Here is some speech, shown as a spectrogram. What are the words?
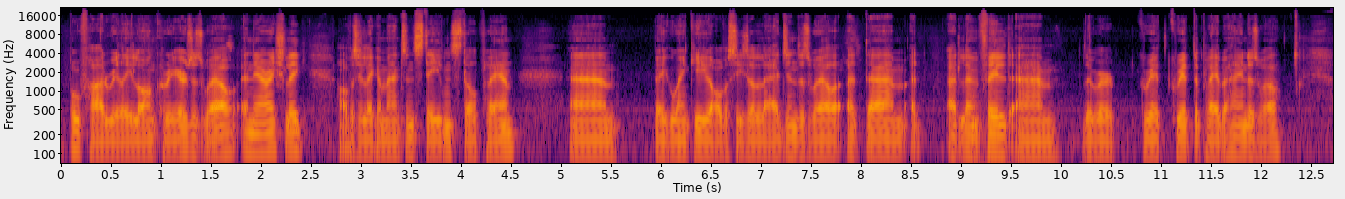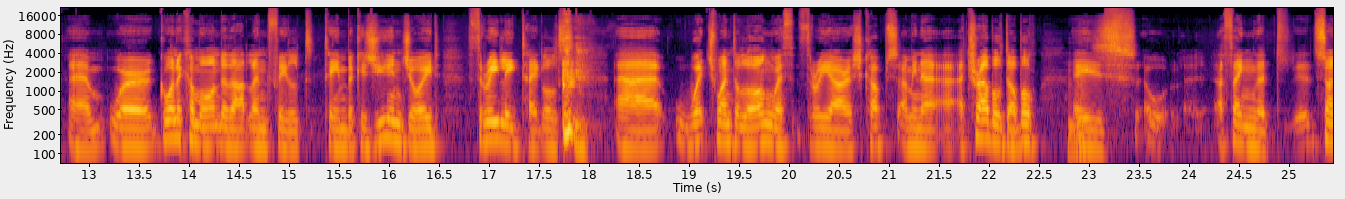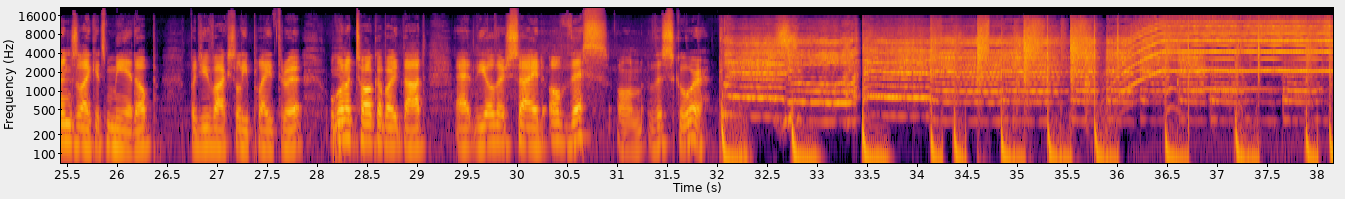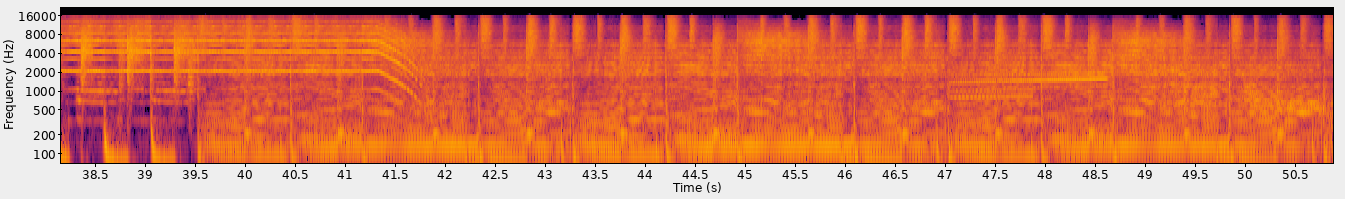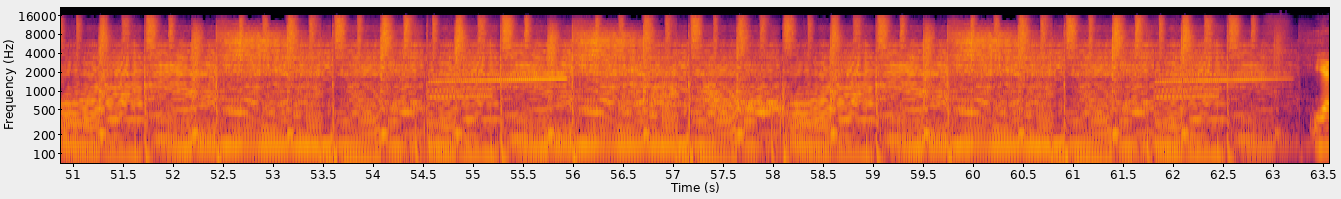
both had really long careers as well in the Irish League. Obviously, like I mentioned, Stephen's still playing. Um, Big Winky, obviously, is a legend as well at um, at, at Linfield. Um, they were great, great to play behind as well. Um, we're going to come on to that Linfield team because you enjoyed three league titles, uh, which went along with three Irish Cups. I mean, a, a treble double is a thing that it sounds like it's made up, but you've actually played through it. We're going to talk about that at the other side of this on the score.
